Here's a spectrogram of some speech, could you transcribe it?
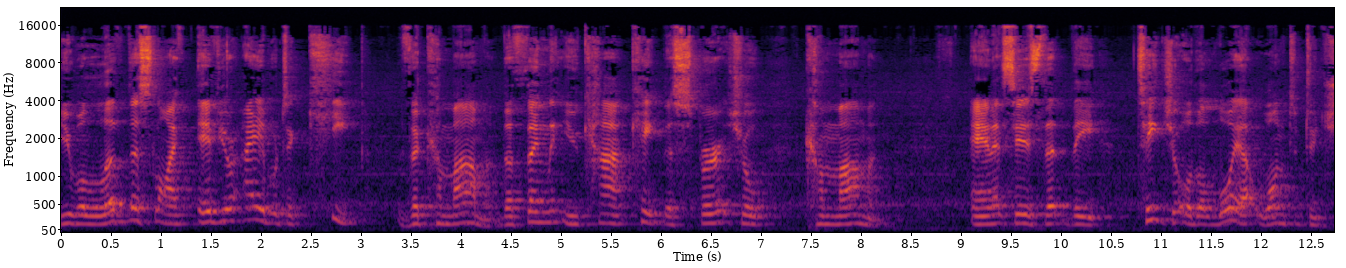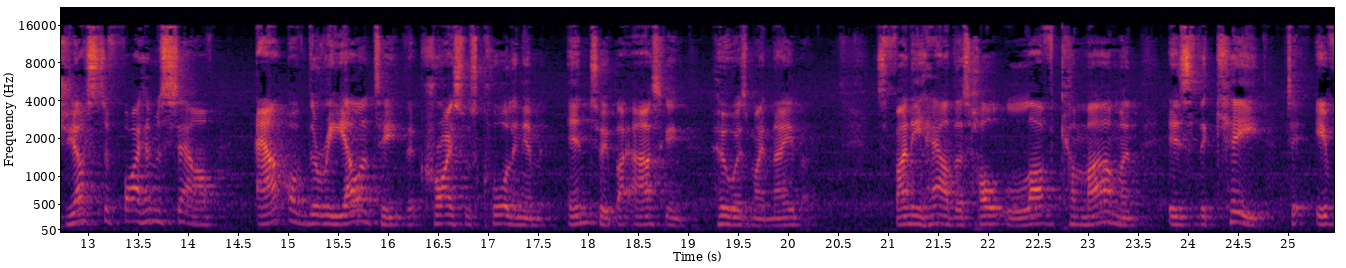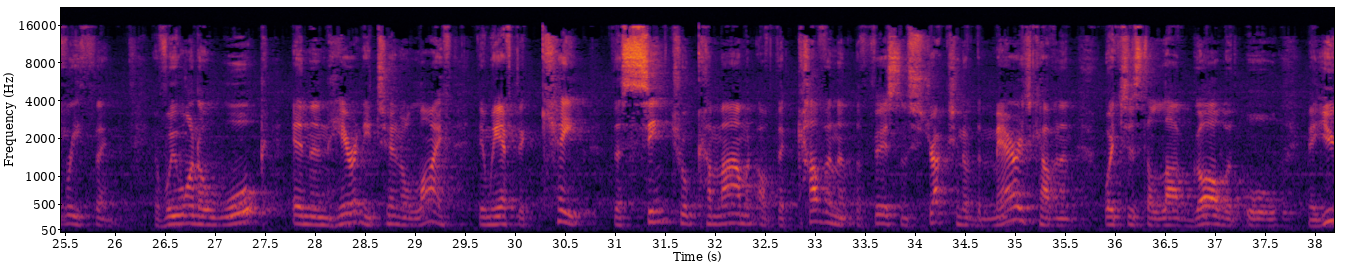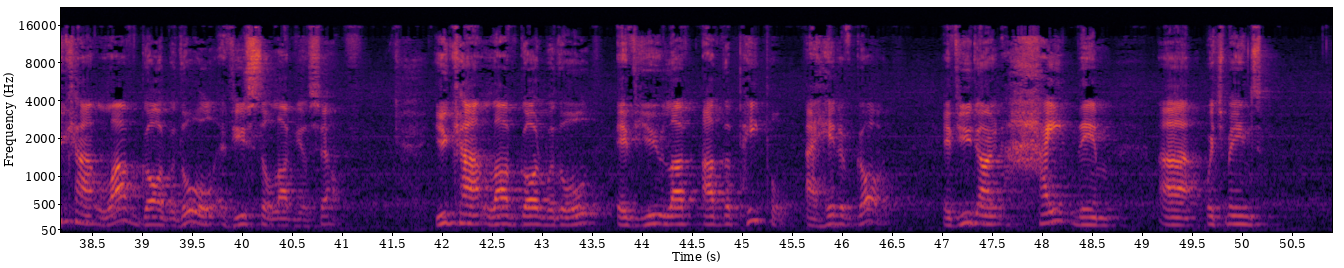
You will live this life if you're able to keep the commandment, the thing that you can't keep, the spiritual commandment. And it says that the teacher or the lawyer wanted to justify himself out of the reality that Christ was calling him into by asking, Who is my neighbor? It's funny how this whole love commandment is the key to everything. If we want to walk in inherent eternal life, then we have to keep the central commandment of the covenant, the first instruction of the marriage covenant, which is to love God with all. Now, you can't love God with all if you still love yourself. You can't love God with all if you love other people ahead of God. If you don't hate them, uh, which means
